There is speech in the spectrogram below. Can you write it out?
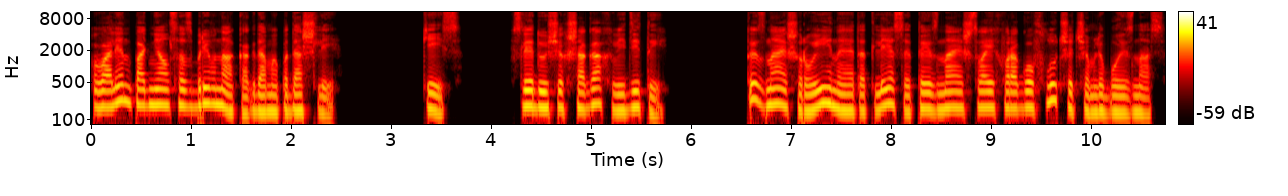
Вален поднялся с бревна, когда мы подошли. «Кейс, в следующих шагах веди ты. Ты знаешь руины, этот лес, и ты знаешь своих врагов лучше, чем любой из нас.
